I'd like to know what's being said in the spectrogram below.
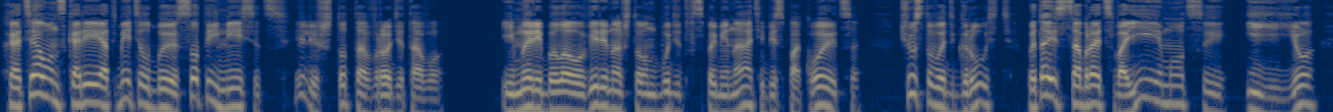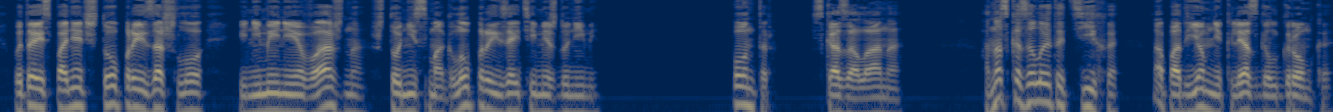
хотя он скорее отметил бы сотый месяц или что-то вроде того. И Мэри была уверена, что он будет вспоминать и беспокоиться, чувствовать грусть, пытаясь собрать свои эмоции и ее, пытаясь понять, что произошло, и не менее важно, что не смогло произойти между ними. «Понтер», — сказала она. Она сказала это тихо, а подъемник лязгал громко.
